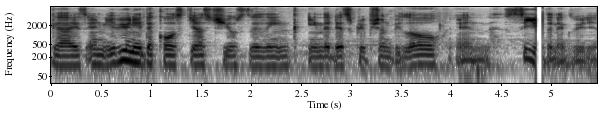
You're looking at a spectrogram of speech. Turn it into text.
guys. And if you need the course just use the link in the description below. And see you in the next video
